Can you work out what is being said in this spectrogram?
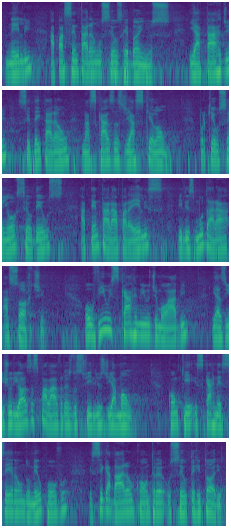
Nele apacentarão os seus rebanhos, e à tarde se deitarão nas casas de Asquelon, porque o Senhor seu Deus atentará para eles e lhes mudará a sorte ouvi o escárnio de Moabe e as injuriosas palavras dos filhos de Amon, com que escarneceram do meu povo e se gabaram contra o seu território.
